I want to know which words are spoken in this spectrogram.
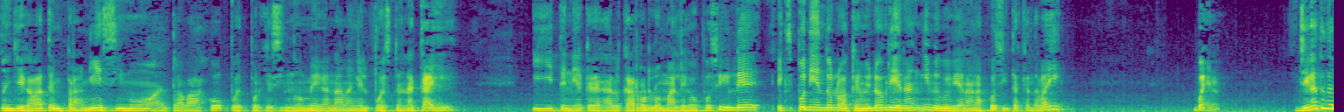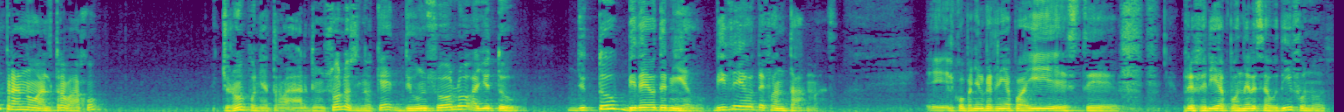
llegaba tempranísimo al trabajo, pues porque si no me ganaban el puesto en la calle y tenía que dejar el carro lo más lejos posible, exponiéndolo a que me lo abrieran y me volvieran las cositas que andaba ahí. Bueno, llegando temprano al trabajo, yo no me ponía a trabajar de un solo, sino que de un solo a YouTube YouTube, videos de miedo, videos de fantasmas. Eh, el compañero que tenía por ahí este, prefería ponerse audífonos.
